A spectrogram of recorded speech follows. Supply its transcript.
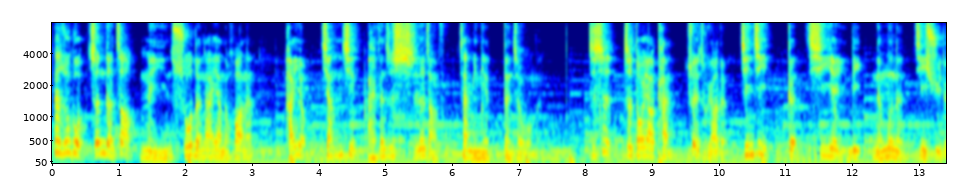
那如果真的照美银说的那样的话呢？还有将近百分之十的涨幅在明年等着我们，只是这都要看最主要的经济。跟企业盈利能不能继续的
